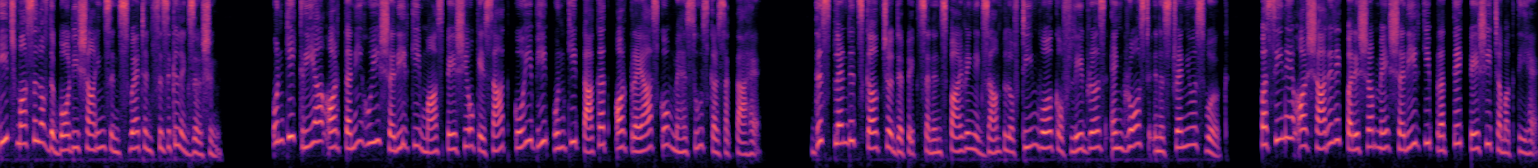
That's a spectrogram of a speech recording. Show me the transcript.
Each muscle of the body shines in sweat and physical exertion उनकी क्रिया और तनी हुई शरीर की मांसपेशियों के साथ कोई भी उनकी ताकत और प्रयास को महसूस कर सकता है। This splendid sculpture depicts an inspiring example of teamwork of laborers engrossed in a strenuous work. पसीने और शारीरिक परिश्रम में शरीर की प्रत्येक पेशी चमकती है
